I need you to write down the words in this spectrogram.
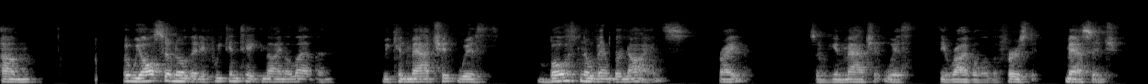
um, but we also know that if we can take 9 11, we can match it with both November 9ths, right? So we can match it with the arrival of the first message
